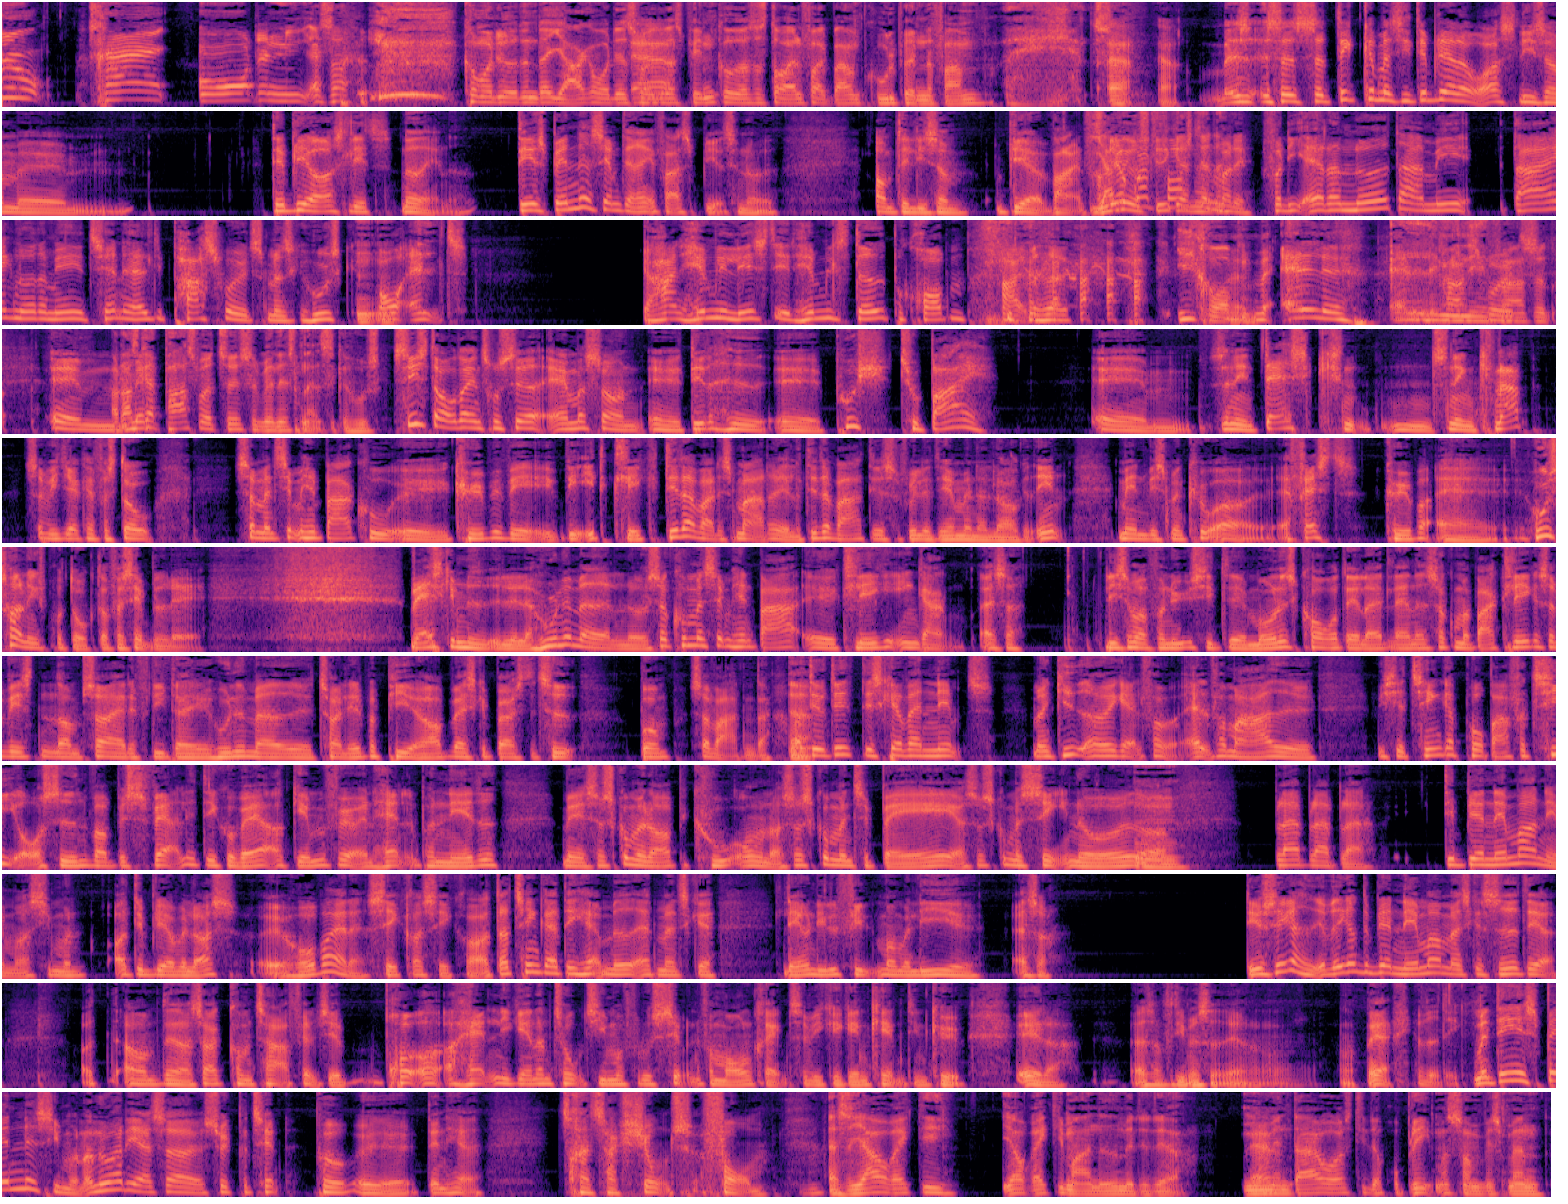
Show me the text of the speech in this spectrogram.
3, 8, 9. Og så kommer de ud af den der jakke, hvor de har trykket Ja. deres pindkode, og så står alle folk bare med kuglepennene fremme. Ej, altså. Ja, ja. Men, så, så, så det kan man sige, det bliver der jo også ligesom... Øh, det bliver også lidt noget andet. Det er spændende at se, om det rent faktisk bliver til noget. Om det ligesom bliver vejen frem. Jeg vil kan jo godt forestille mig det. Fordi er der noget, der er mere... Der er ikke noget, der er mere irriterende end alle de passwords, man skal huske mm-hmm. overalt. Jeg har en hemmelig liste, et hemmeligt sted på kroppen. Nej, hvad hedder det? I kroppen. Med alle, Alle mine passwords. Øhm, Og der skal men et password til, som jeg næsten altid kan huske. sidste år, der introducerede Amazon øh, det, der hed øh, Push to Buy. Øhm, sådan en dash, sådan en knap, så vidt jeg kan forstå, så man simpelthen bare kunne øh, købe ved, ved et klik. Det, der var det smarte, eller det, der var, det er selvfølgelig det, at man er logget ind. Men hvis man køber, er fast køber af husholdningsprodukter, for eksempel øh, vaskemiddel eller hundemad eller noget, så kunne man simpelthen bare øh, klikke en gang. Altså, ligesom at forny sit øh, månedskort eller et eller andet, så kunne man bare klikke, så vidste den, om så er det, fordi der er hundemad, øh, toiletpapir og opvaskebørste tid. Bum, så var den der. Ja. Og det er jo det, det skal jo være nemt. Man gider jo ikke alt for, alt for meget... Øh, hvis jeg tænker på bare for 10 år siden, hvor besværligt det kunne være at gennemføre en handel på nettet, med så skulle man op i kurven, og så skulle man tilbage, og så skulle man se noget, mm. og bla bla bla. Det bliver nemmere og nemmere, Simon. Og det bliver vel også, øh, håber jeg da, sikre og sikre. Og der tænker jeg det her med, at man skal lave en lille film, hvor man lige... Øh, altså, det er jo sikkerhed. Jeg ved ikke, om det bliver nemmere, om man skal sidde der, og, og om der så er et kommentarfelt, til, prøv at handle igen om to timer, for du er simpelthen for morgencreme, så vi kan genkende din køb. Eller, altså, fordi man sidder der... Ja, jeg ved det ikke. Men det er spændende, Simon. Og nu har de altså søgt patent på øh, den her transaktionsform. Altså, jeg er jo rigtig, jeg er jo rigtig meget nede med det der. Ja. Men der er jo også de der problemer, som hvis man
